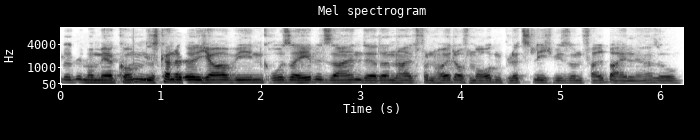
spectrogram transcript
wird immer mehr kommen. Das kann natürlich auch wie ein großer Hebel sein, der dann halt von heute auf morgen plötzlich wie so ein Fallbeil ja, so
